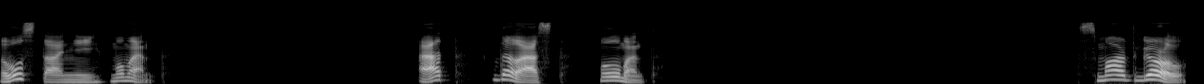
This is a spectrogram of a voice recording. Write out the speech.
В останній момент. At the last moment. Smart girl.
